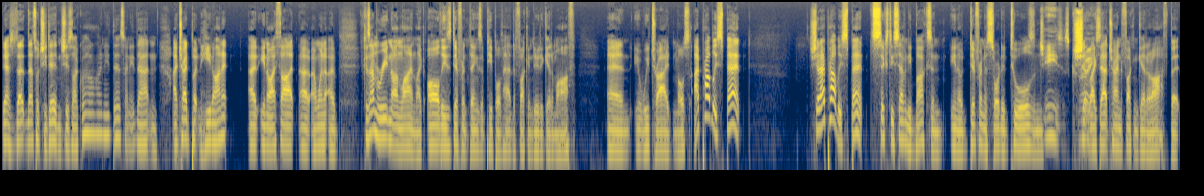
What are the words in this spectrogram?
yes that, that's what she did and she's like well i need this i need that and i tried putting heat on it I, you know, I thought uh, I went because I'm reading online like all these different things that people have had to fucking do to get them off, and you know, we tried most. I probably spent shit. I probably spent 60, 70 bucks in you know different assorted tools and Jesus Christ. shit like that trying to fucking get it off. But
